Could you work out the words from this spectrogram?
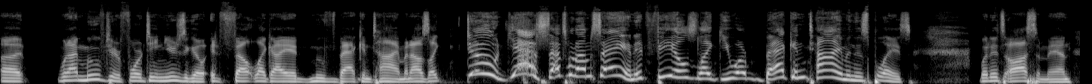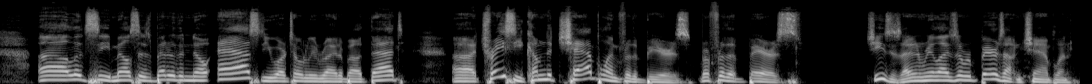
uh, when I moved here 14 years ago, it felt like I had moved back in time. And I was like, dude, yes, that's what I'm saying. It feels like you are back in time in this place. But it's awesome, man. Uh, let's see. Mel says, better than no ass. You are totally right about that. Uh, Tracy, come to Champlin for the beers, or for the bears. Jesus, I didn't realize there were bears out in Champlin.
